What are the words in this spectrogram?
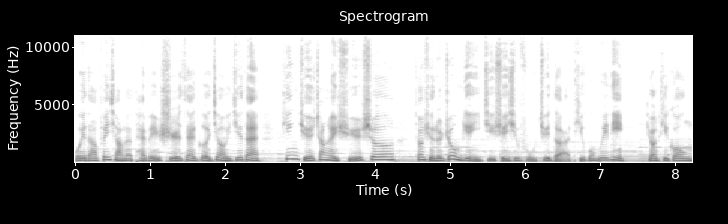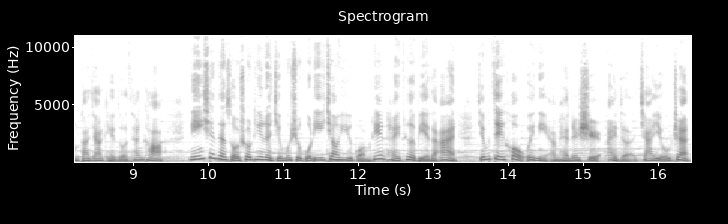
为大家分享了台北市在各教育阶段听觉障碍学生教学的重点以及学习辅具的提供规定，希望提供大家可以做参考。您现在所收听的节目是国立教育广播电台特别的爱节目，最后为你安排的是爱的加油站，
